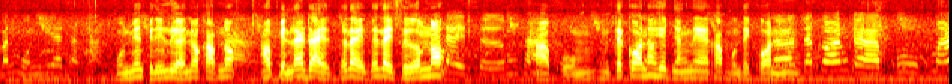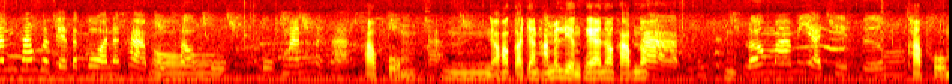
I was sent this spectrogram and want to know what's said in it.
มันหมุนเวียนนะคะหมุนเวียนไปเรื่อยๆเนาะครับเนาะค่ะ เอาเป็นรายได้รายได้รายได้เสริมเนาะได้เสริมค่ะครับผมแต่ก่อนเฮาเฮ็ดหยังแน่ครับผมแต่ก่อน เอ่อแต่ก่อนกับปลูกมันทำเกษตรกรนะคะปลูกอ๋อเขาวปลูกปลูกมันนะคะ ครับผมค่ะ อืมเดี๋ยวเฮาก็จังหันมาเลี้ยงแพะเนาะครับเนาะค่ะอืมลองมามีอาชีพเสริมครับผม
